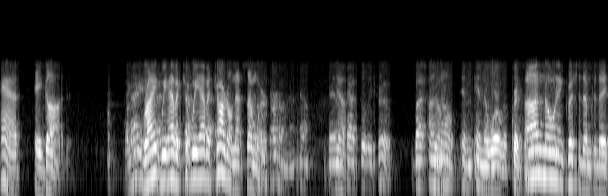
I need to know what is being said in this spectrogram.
had a God. Right? We have a ch- we have a chart on that somewhere. And Yeah. it's absolutely true, but unknown in in the world of Christendom. Unknown in Christendom today.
